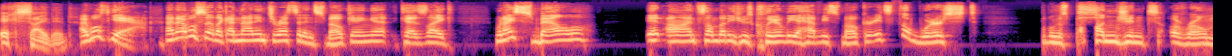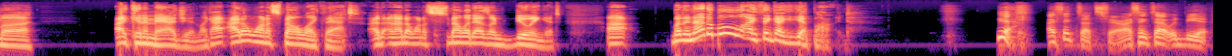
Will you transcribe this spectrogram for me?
excited. I will, yeah, and I will say, like, I'm not interested in smoking it because, like, when I smell it on somebody who's clearly a heavy smoker, it's the worst, most pungent aroma I can imagine. Like, I, I don't want to smell like that, I, and I don't want to smell it as I'm doing it. Uh, but an edible, I think I could get behind. Yeah, I think that's fair. I think that would be it.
